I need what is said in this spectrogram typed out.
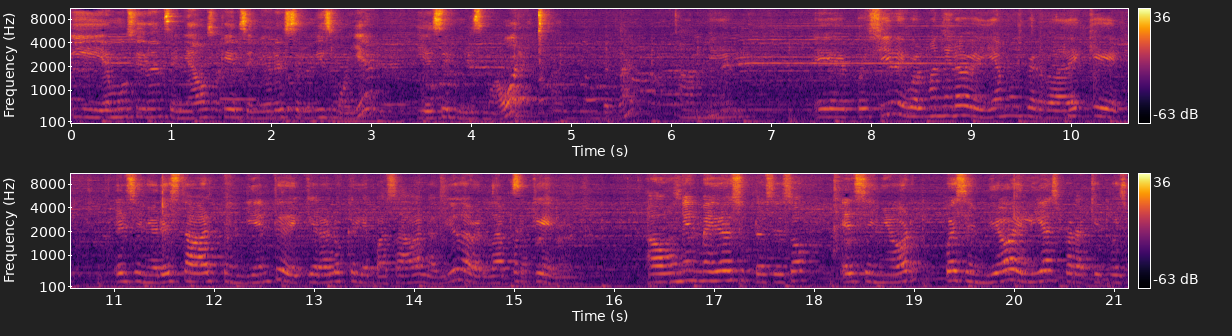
y hemos sido enseñados que el Señor es el mismo ayer y es el mismo ahora? ¿Verdad? Eh, pues sí, de igual manera veíamos, ¿verdad?, de que el Señor estaba al pendiente de qué era lo que le pasaba a la viuda, ¿verdad? Porque aún en medio de su proceso, el Señor pues envió a Elías para que pues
